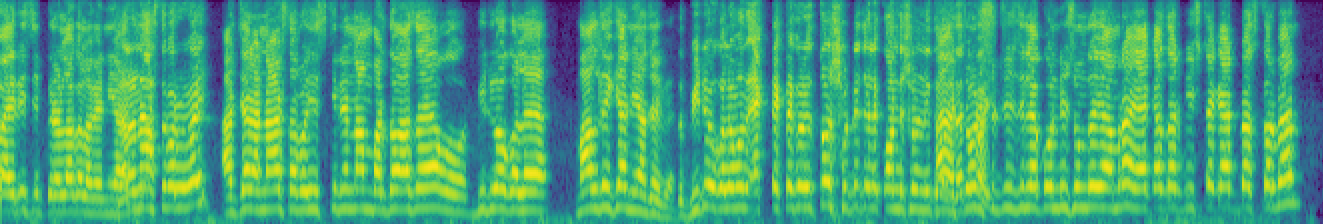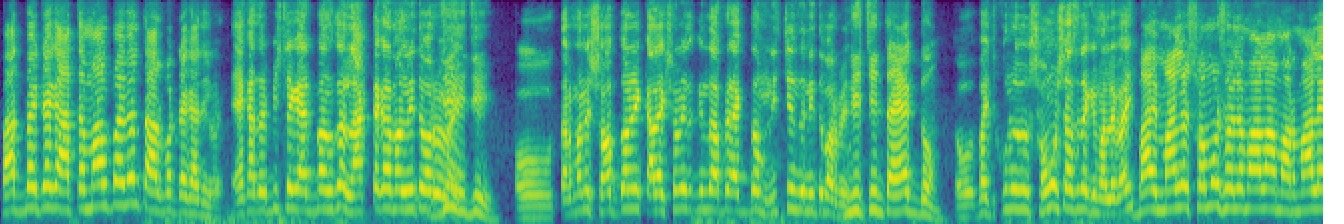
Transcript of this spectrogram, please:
ভাই রিসিভ করে লগে লগে নিয়ে যারা না আসতে পারবে ভাই? আর যারা নার্স তারপর স্ক্রিনের নাম্বার দেওয়া আছে ও ভিডিও কলে মাল দেখে নিয়ে যাবে তো ভিডিও কলের মধ্যে একটা একটা করে চৌষট্টি জেলে কন্ডিশন নিতে হ্যাঁ হবে চৌষট্টি জেলা কন্ডিশন দিয়ে আমরা এক হাজার বিশ টাকা অ্যাডভান্স করবেন। বাদ বাই টাকা হাতে মাল পাবেন তারপর টাকা দিবেন। এক হাজার বিশ টাকা অ্যাডভান্স করে লাখ টাকার মাল নিতে পারবে জি জি। ও তার মানে সব ধরনের কালেকশনে কিন্তু আপনি একদম নিশ্চিন্তে নিতে পারবেন। নিশ্চিন্তা একদম। তো ভাই কোনো সমস্যা আছে নাকি মালে ভাই? ভাই মালের সমস্যা হলে মাল আমার। মালে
